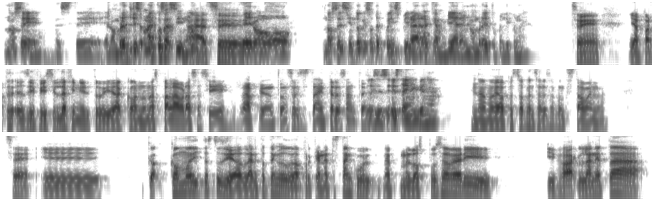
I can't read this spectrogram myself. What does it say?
no sé, este, el hombre triste, una cosa así, ¿no? Ah, sí, Pero, no sé, siento que eso te puede inspirar a cambiar el nombre de tu película. sí. Y aparte es difícil definir tu vida con unas palabras así rápido, entonces está interesante. Sí, sí, sí, está bien. No me había puesto a pensar, esa pregunta está buena. Sí, y ¿cómo editas tus videos? La neta tengo duda porque neta están cool. Me, me los puse a ver y, y va- la neta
